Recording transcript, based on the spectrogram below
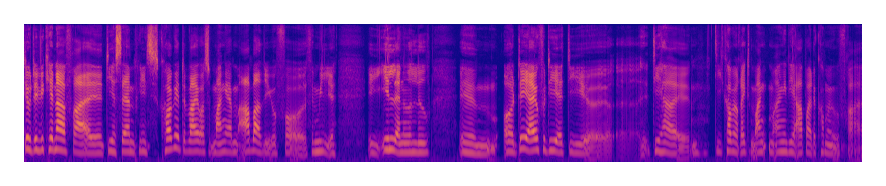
Det er jo det, vi kender fra øh, de her sager med kinesisk kokke. Det var jo også, mange af dem arbejdede jo for familie i et eller andet led. Øhm, og det er jo fordi, at de, øh, de, har, øh, de kommer jo rigtig mange, mange af de her arbejder kommer jo fra,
